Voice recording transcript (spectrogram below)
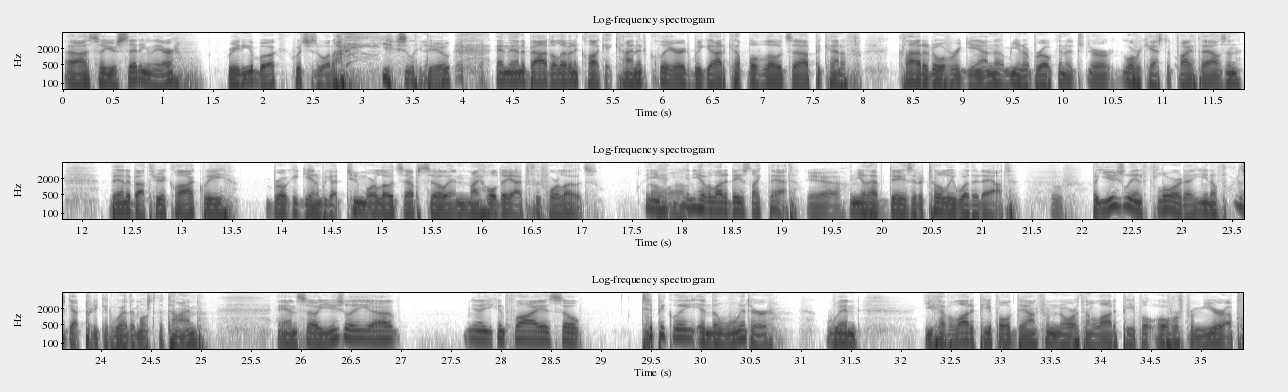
uh, so you're sitting there reading a book, which is what I usually do, and then about eleven o'clock it kind of cleared. We got a couple of loads up. It kind of clouded over again. um, You know, broken at, or overcast at five thousand. Then about three o'clock we broke again. We got two more loads up. So in my whole day I flew four loads. And, Oh, you, wow. and you have a lot of days like that Yeah. and you'll have days that are totally weathered out. Oof. But usually in Florida, you know, Florida's got pretty good weather most of the time, and so usually, uh, you know, you can fly. So typically in the winter, when you have a lot of people down from north and a lot of people over from Europe,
